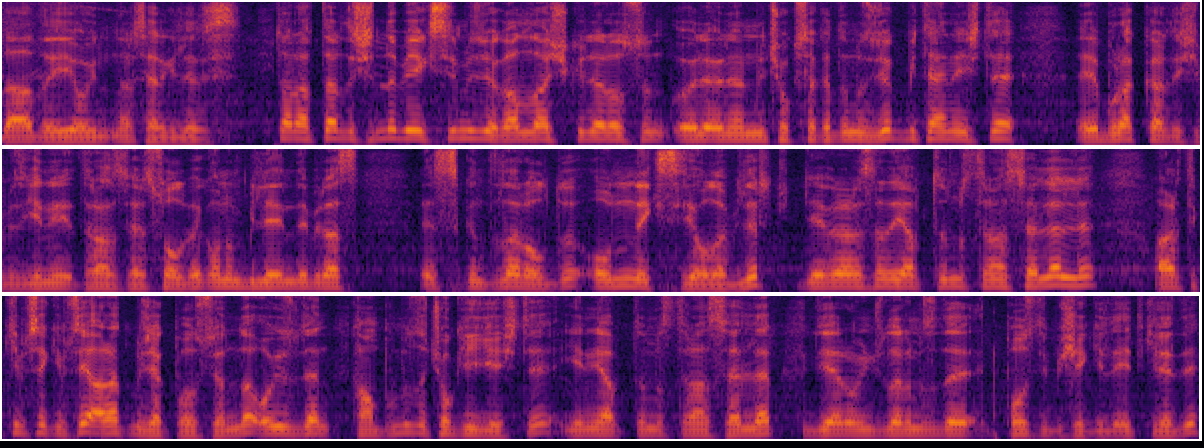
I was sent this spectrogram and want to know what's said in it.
daha da iyi oyunlar sergileriz. Taraftar dışında bir eksiğimiz yok. Allah'a şükürler olsun öyle önemli çok sakatımız yok. Bir tane işte e, Burak kardeşimiz yeni transfer sol bek. Onun bileğinde biraz e, sıkıntılar oldu. Onun eksiği olabilir. Devre arasında da yaptığımız transferlerle artık kimse kimseyi aratmayacak pozisyonda. O yüzden kampımız da çok iyi geçti. Yeni yaptığımız transferler diğer oyuncularımızı da pozitif bir şekilde etkiledi.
